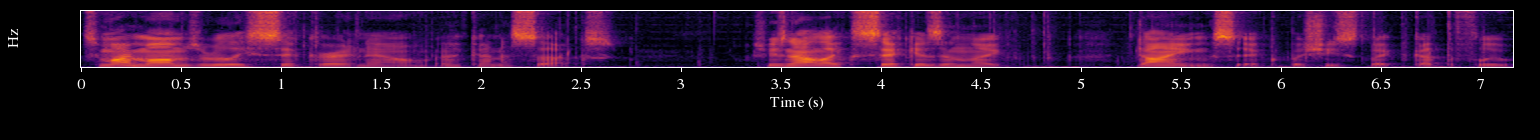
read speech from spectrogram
so my mom's really sick right now. That kind of sucks. She's not like sick as in like dying sick, but she's like got the flu.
